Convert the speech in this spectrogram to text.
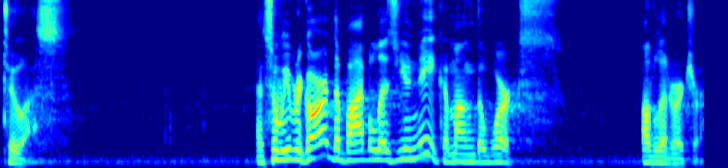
to us. And so we regard the Bible as unique among the works of literature.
